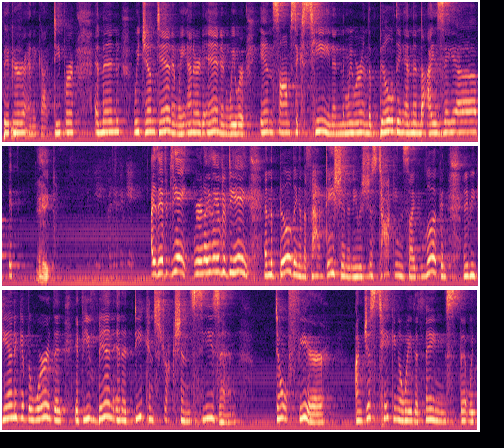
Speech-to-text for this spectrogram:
bigger and it got deeper. And then we jumped in and we entered in and we were in Psalm 16 and then we were in the building and then the Isaiah 50. Isaiah 58. We're in Isaiah 58. And the building and the foundation. And he was just talking. It's like, look. And, and he began to give the word that if you've been in a deconstruction season, don't fear. I'm just taking away the things that would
